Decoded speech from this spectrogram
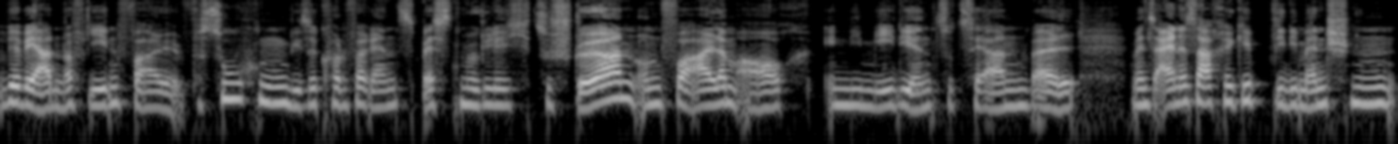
wir werden auf jeden Fall versuchen, diese Konferenz bestmöglich zu stören und vor allem auch in die Medien zu zerren, weil wenn es eine Sache gibt, die die Menschen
